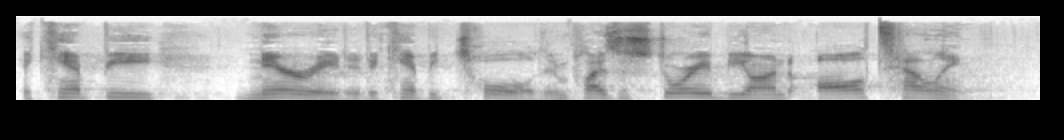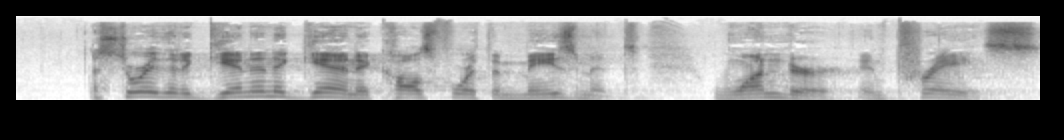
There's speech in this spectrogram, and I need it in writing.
It can't be narrated, it can't be told. It implies a story beyond all telling. A story that again and again it calls forth amazement, wonder, and praise.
